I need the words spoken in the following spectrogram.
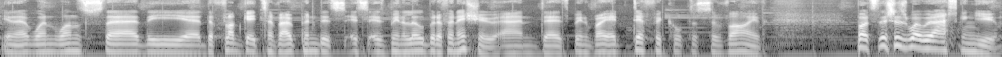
you know, when once the the uh, the floodgates have opened, it's, it's it's been a little bit of an issue, and uh, it's been very difficult to survive. But this is where we're asking you:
